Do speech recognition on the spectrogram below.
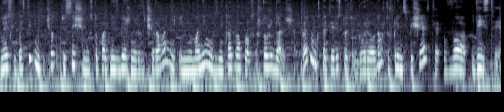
Но если достигнуто, человек присыщен, наступает неизбежное разочарование и неумолимо возникает вопрос, а что же дальше? Поэтому, кстати, Аристотель говорил о том, что в принципе счастье в действии.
